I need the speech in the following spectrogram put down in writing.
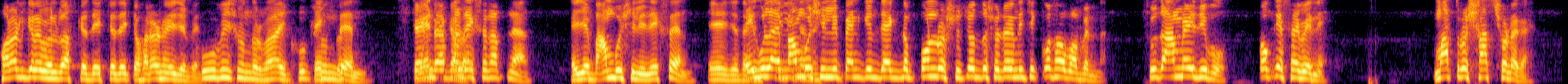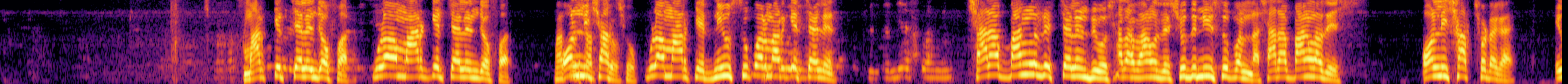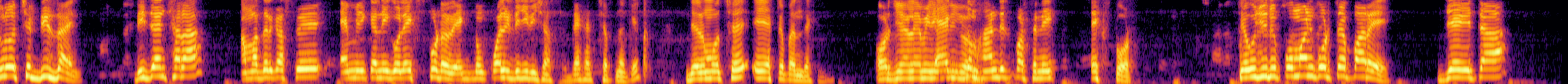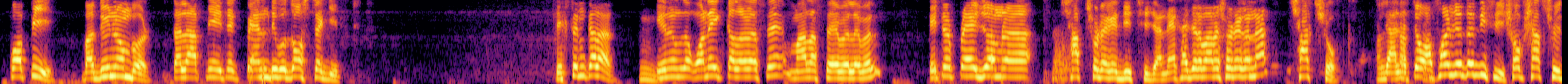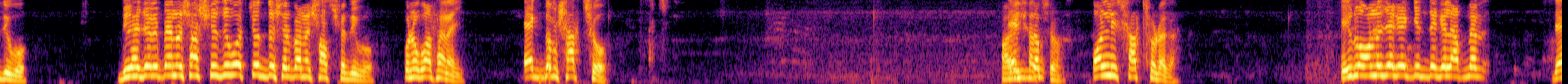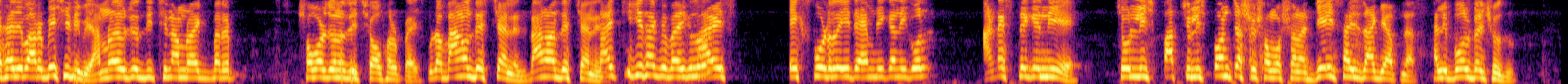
হরান করে ফেলব আজকে দেখতে দেখতে হরান হয়ে যাবে। খুবই সুন্দর ভাই খুব সুন্দর। দেখছেন? স্ট্যান্ডার্ড দেখছেন আপনার? এই যে বাম্বু শিলি দেখছেন? এই যে এগুলা বাম্বু শিলি প্যান্ট কিন্তু একদম পনেরোশো চোদ্দশো টাকা নিচে কোথাও পাবেন না। শুধু আমরাই দিব। ওকে সেভেনে মাত্র সাতশো টাকায়। মার্কেট চ্যালেঞ্জ অফার পুরা মার্কেট চ্যালেঞ্জ অফার অনলি সাতশো। পুরা market new super market challenge সারা বাংলাদেশ চ্যালেঞ্জ দিব সারা বাংলাদেশ। শুধু নিউ সুপার না সারা বাংলাদেশ। অনলি সাতশো টাকায়। এগুলো হচ্ছে ডিজাইন ডিজাইন ছাড়া আমাদের কাছে আমেরিকান ইগল এক্সপোর্টার একদম কোয়ালিটি জিনিস আছে। দেখাচ্ছি আপনাকে। যেরকম হচ্ছে এই একটা প্যান্ট দেখেন। অরিজিনাল একদম হান্ড্রেড পার্সেন্ট এক্সপোর্ট কেউ যদি প্রমাণ করতে পারে যে এটা কপি বা দুই নম্বর তাহলে আপনি এটা প্যান দিব দশটা গিফট দেখছেন কালার। এর মধ্যে অনেক কালার আছে মাল আছে অ্যাভেলেবেল এটার প্রাইসও আমরা সাতশো টাকায় দিচ্ছি জান। এক হাজার বারোশো টাকা না সাতশো। অফার যেটা দিছি সব সাতশোই দিব। দুই হাজারের প্যানও সাতশো দিব চোদ্দোশোর প্যানও সাতশো দিব। কোনো কথা নাই। একদম সাতশো। অনলি একদম সাতশো? অনলি সাতশো টাকা। এগুলো অন্য জায়গায় কিনতে গেলে আপনার দেখা যাবে আরও বেশি দিবে। আমরা ওইটা দিচ্ছি না আমরা একবারে সবার জন্য দিচ্ছি অফার প্রাইস পুরো Bangladesh challenge Bangladesh challenge size কি কি থাকবে ভাই এগুলো? সাইজ এক্সপোর্টার এইটা আমেরিকান ইগল আঠাশ থেকে নিয়ে চল্লিশ পাঁচচল্লিশ পঞ্চাশশো সমস্যা না যেই সাইজ লাগে আপনার খালি বলবেন শুধু।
